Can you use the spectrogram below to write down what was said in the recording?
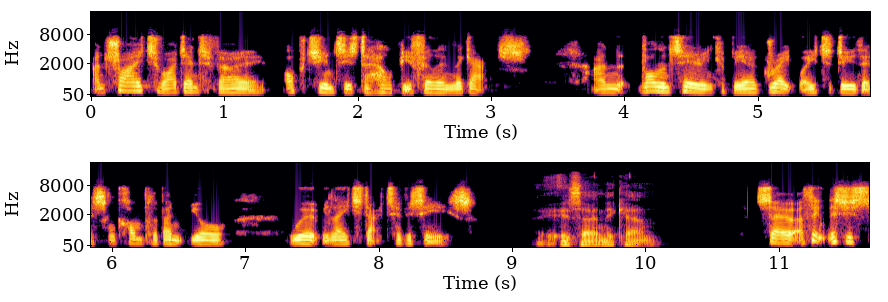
and try to identify opportunities to help you fill in the gaps. And volunteering could be a great way to do this and complement your work related activities. It certainly can. So I think this is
